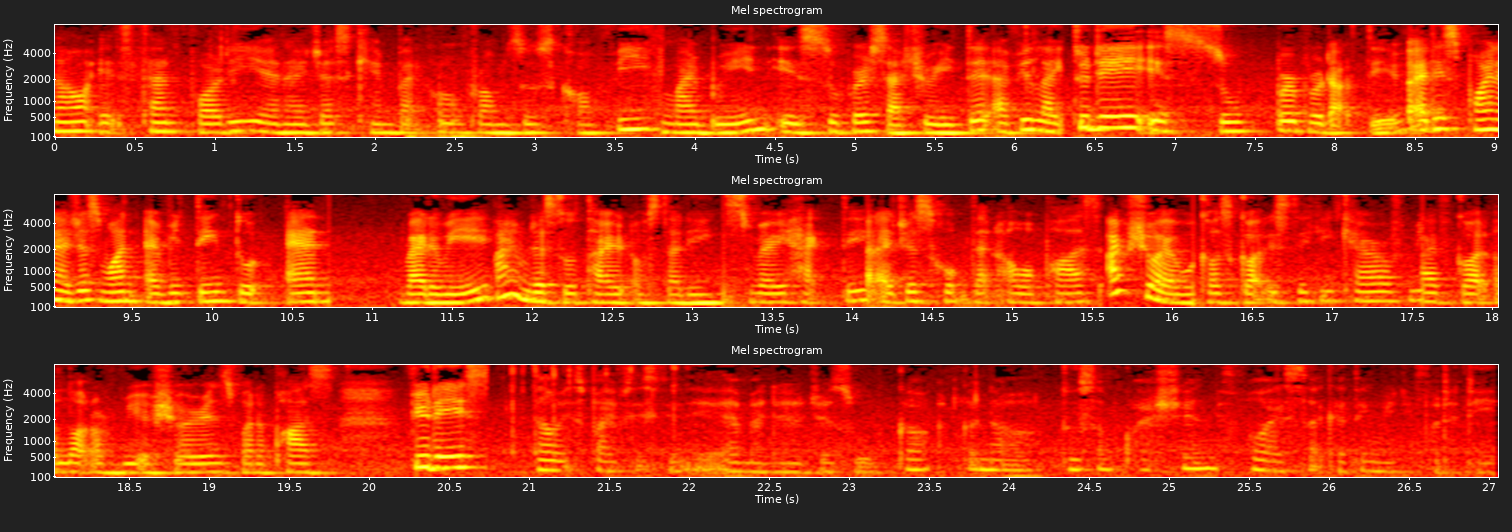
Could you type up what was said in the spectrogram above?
Now it's 10.40 and I just came back home from Zeus Coffee. My brain is super saturated. I feel like today is super productive. At this point, I just want everything to end right away. I'm just so tired of studying. It's very hectic. I just hope that I will pass. I'm sure I will because God is taking care of me. I've got a lot of reassurance for the past few days. Now it's 5.16 a.m. and I just woke up. I'm gonna do some questions before I start getting ready for the day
